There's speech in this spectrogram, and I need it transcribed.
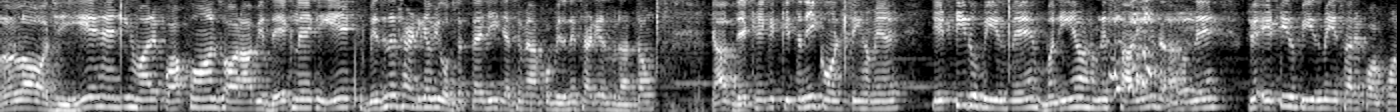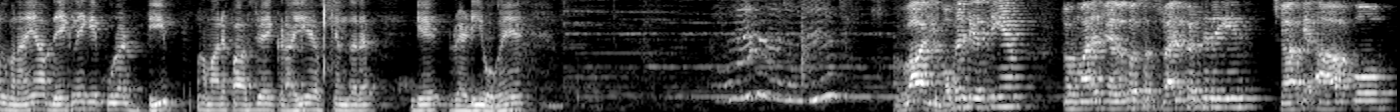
लो जी, ये हैं जी हमारे पॉपकॉर्न्स और आप ये देख लें कि ये एक बिज़नेस आइडिया भी हो सकता है जी, जैसे मैं आपको बिज़नेस आइडियाज़ बताता हूँ। आप देखें कि कितनी क्वांटिटी हमें एट्टी रुपीज़ में बनी है और हमने सारी, हमने जो एट्टी रुपीज़ में ये सारे पॉपकॉर्न्स बनाए हैं, आप देख लें कि पूरा डीप हमारे पास जो एक कढ़ाई है, उसके अंदर है ये रेडी हो गए हैं। वाह जी, बहुत टेस्टी हैं। तो हमारे चैनल को सब्सक्राइब करते रहिए, ताकि आपको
